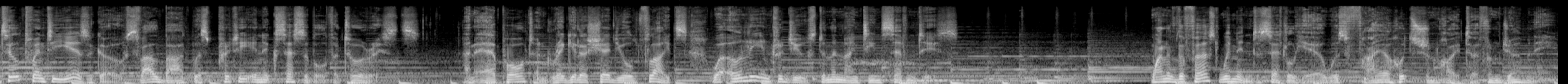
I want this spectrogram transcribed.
Until 20 years ago, Svalbard was pretty inaccessible for tourists. An airport and regular scheduled flights were only introduced in the 1970s. One of the first women to settle here was Freya Hutschenreuter from Germany.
